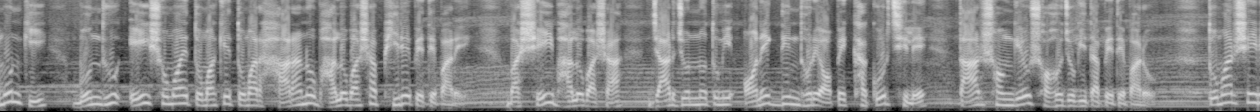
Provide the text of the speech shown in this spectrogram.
এমনকি বন্ধু, এই সময় তোমাকে তোমার হারানো ভালোবাসা ফিরে পেতে পারে বা সেই ভালোবাসা যার জন্য তুমি অনেক দিন ধরে অপেক্ষা করছিলে, তার সঙ্গেও সহযোগিতা পেতে পারো। তোমার সেই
